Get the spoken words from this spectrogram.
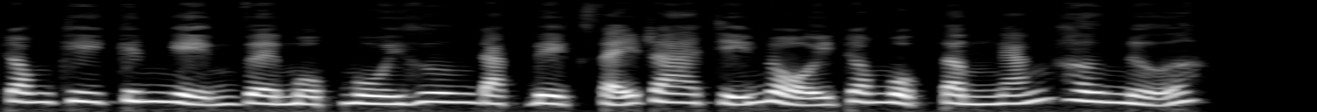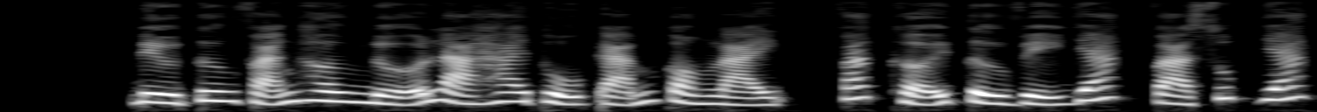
trong khi kinh nghiệm về một mùi hương đặc biệt xảy ra chỉ nội trong một tầm ngắn hơn nữa. Điều tương phản hơn nữa là hai thụ cảm còn lại, phát khởi từ vị giác và xúc giác,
